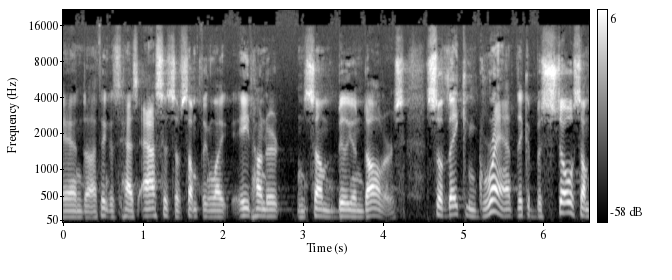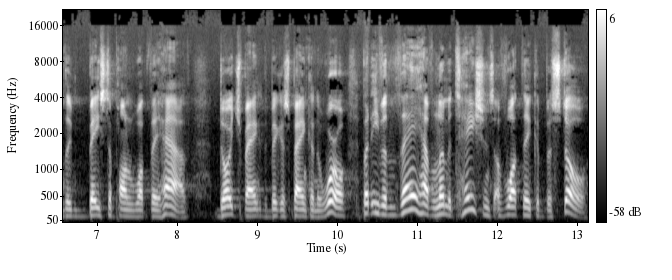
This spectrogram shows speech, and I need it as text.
And uh, I think it has assets of something like 800 and some billion dollars. So they can grant, they could bestow something based upon what they have. Deutsche Bank, the biggest bank in the world, but even they have limitations of what they could bestow.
